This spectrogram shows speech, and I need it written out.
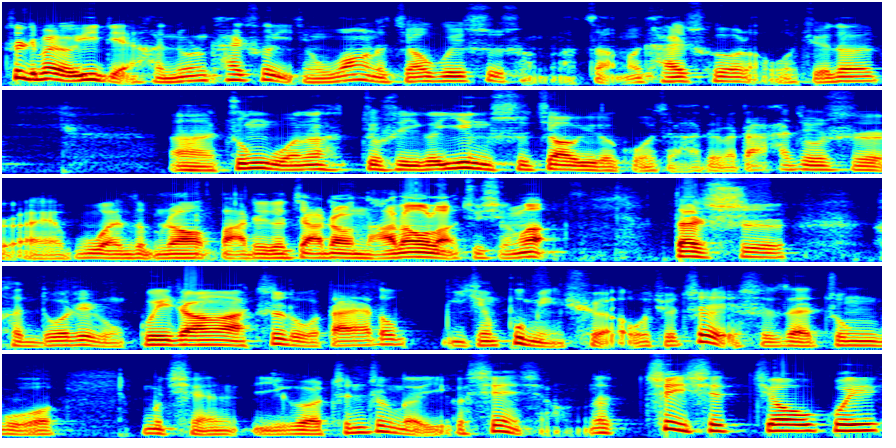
这里边有一点，很多人开车已经忘了交规是什么了，怎么开车了。我觉得，呃，中国呢就是一个应试教育的国家，对吧？大家就是，哎呀，不管怎么着，把这个驾照拿到了就行了。但是很多这种规章啊、制度，大家都已经不明确了。我觉得这也是在中国。目前一个真正的一个现象，那这些交规、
